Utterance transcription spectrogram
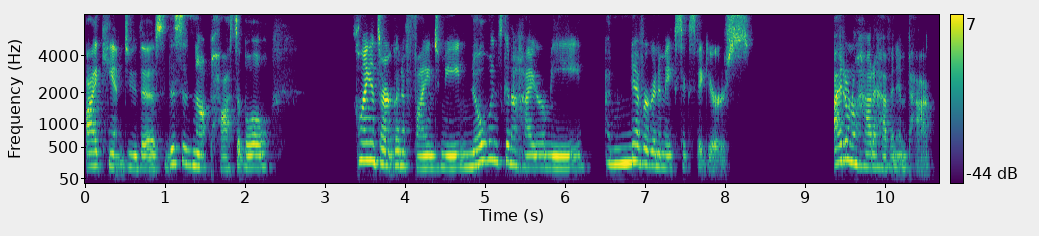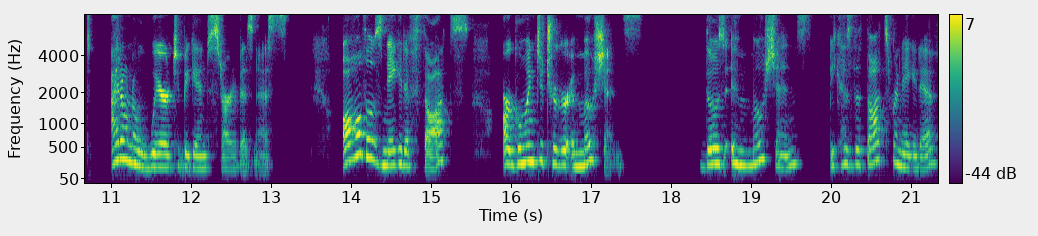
I can't do this. This is not possible clients aren't going to find me. No one's going to hire me. I'm never going to make six figures. I don't know how to have an impact. I don't know where to begin to start a business. All those negative thoughts are going to trigger emotions. Those emotions, because the thoughts were negative,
